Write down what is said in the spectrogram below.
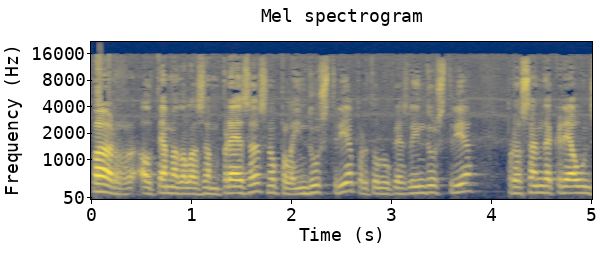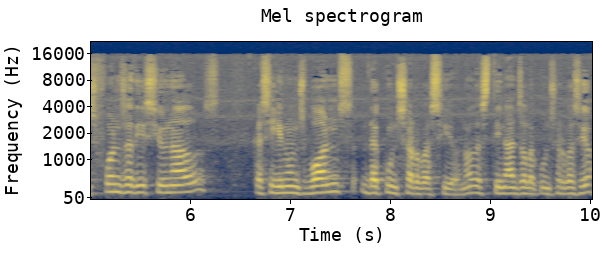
per el tema de les empreses, no, per la indústria, per tot el que és la indústria, però s'han de crear uns fons addicionals que siguin uns bons de conservació, no? destinats a la conservació,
